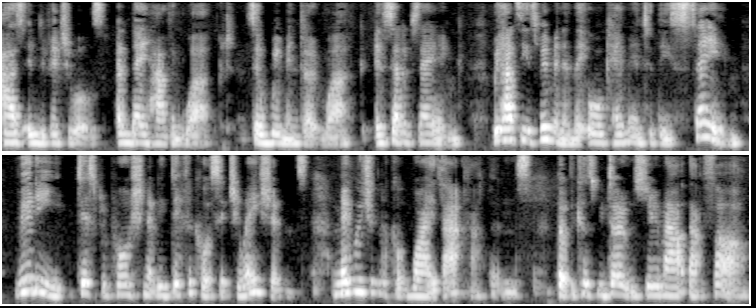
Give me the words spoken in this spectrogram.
as individuals and they haven't worked. So women don't work. Instead of saying, we had these women and they all came into these same really disproportionately difficult situations. Maybe we should look at why that happens. But because we don't zoom out that far,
